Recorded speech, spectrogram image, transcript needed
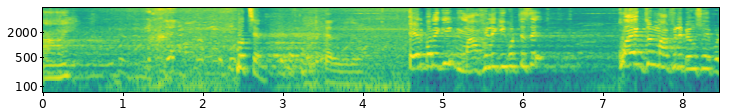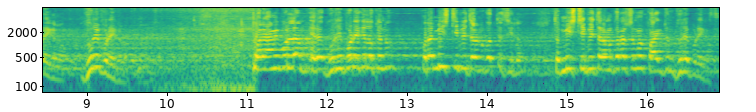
নাই। বুঝছেন? এরপরে কি মাহফিলে কি করতেছে? কয়েকজন মাহফিলে বেহুশ হয়ে পড়ে গেল, ঘুরে পড়ে গেল। পরে আমি বললাম, এরা ঘুরে পড়ে গেল কেন? ওরা মিষ্টি বিতরণ করতেছিল। তো মিষ্টি বিতরণ করার সময় কয়েকজন ঘুরে পড়ে গেছে।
